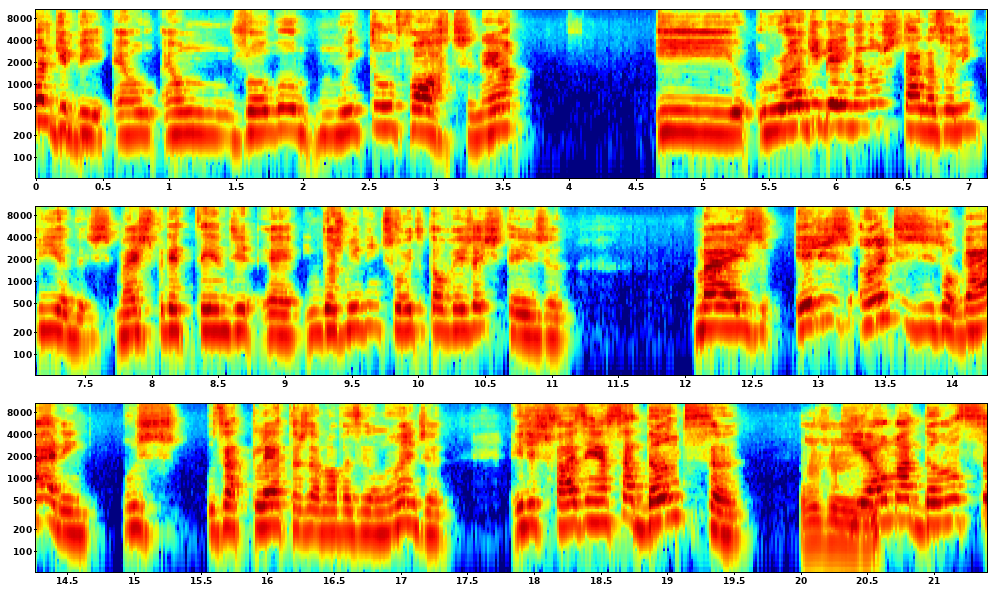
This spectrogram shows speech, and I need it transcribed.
rugby é, um- é um jogo muito forte, né? E o rugby ainda não está nas Olimpíadas, mas pretende, é, em 2028 talvez já esteja. Mas eles, antes de jogarem, os, os atletas da Nova Zelândia, eles fazem essa dança Uhum. que é uma dança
